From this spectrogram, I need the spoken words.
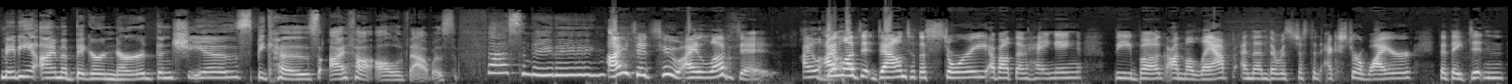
Maybe I'm a bigger nerd than she is because I thought all of that was fascinating. I did too. I loved it. I, yeah. I loved it down to the story about them hanging the bug on the lamp, and then there was just an extra wire that they didn't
